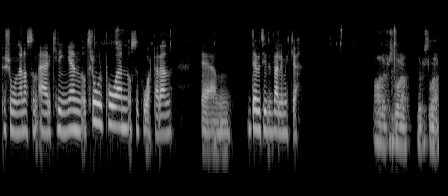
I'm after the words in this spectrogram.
personerna som är kring en och tror på en och supportar en. Ehm, det betyder väldigt mycket. Ja, det förstår jag. Det förstår jag.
